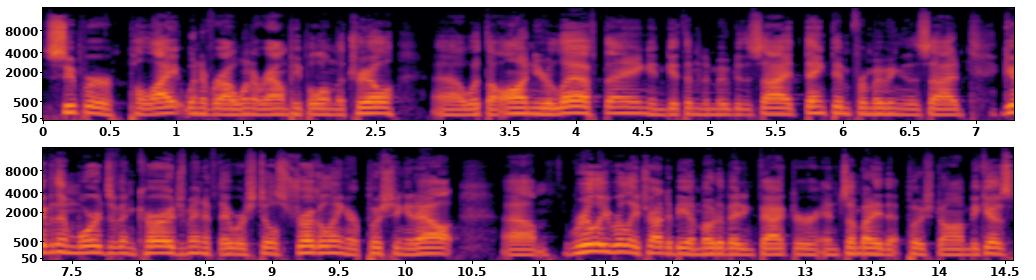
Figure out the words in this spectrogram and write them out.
super polite whenever I went around people on the trail uh, with the on your left thing and get them to move to the side. Thank them for moving to the side. Give them words of encouragement if they were still struggling or pushing it out. Um, really, really tried to be a motivating factor and somebody that pushed on because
